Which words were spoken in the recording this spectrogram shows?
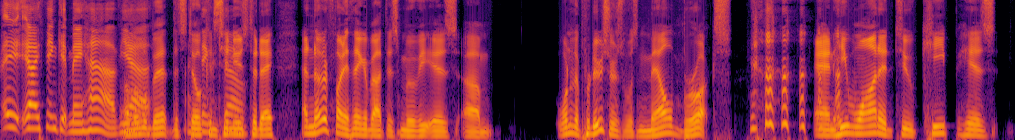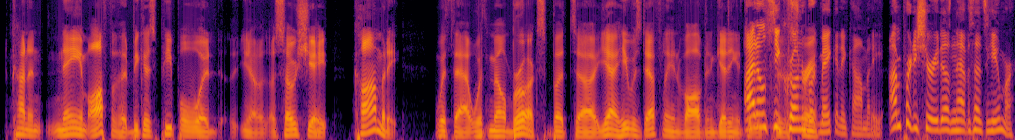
I, I think it may have. Yeah, a little bit. That still continues so. today. And another funny thing about this movie is um, one of the producers was Mel Brooks, and he wanted to keep his kind of name off of it because people would you know associate comedy with that with Mel Brooks. But uh, yeah, he was definitely involved in getting it. To I don't see Cronenberg making a comedy. I'm pretty sure he doesn't have a sense of humor.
